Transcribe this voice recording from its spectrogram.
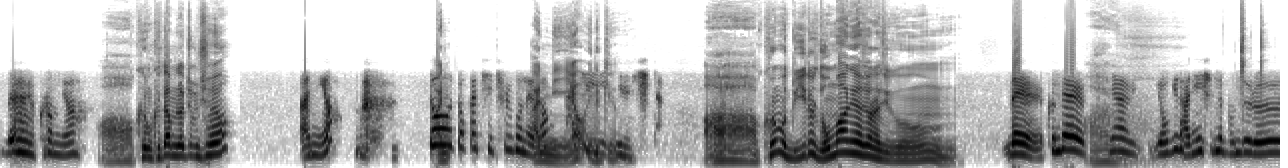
네, 그럼요. 아, 그럼 그 다음 날 좀 쉬어요? 아니요. 또 아니, 똑같이 출근해서 아니요? 이렇게. 일 시작. 아, 그러면 일을 너무 많이 하잖아, 지금. 네, 근데 아유. 그냥 여기 다니시는 분들은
